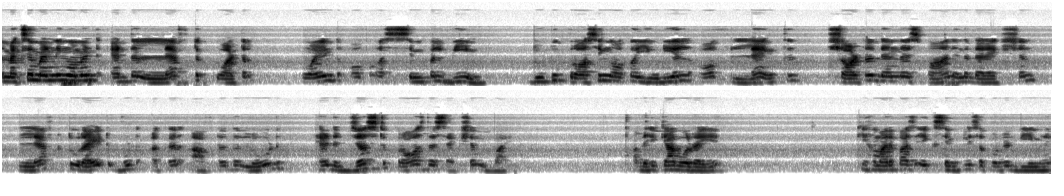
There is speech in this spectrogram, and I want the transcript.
the maximum bending moment at the left quarter point of a simple beam due to crossing of a UDL of length shorter than the span in the direction left to right would occur after the load had just crossed the section by अब देखिए क्या बोल रहा है कि हमारे पास एक सिंपली सपोर्टेड बीम है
